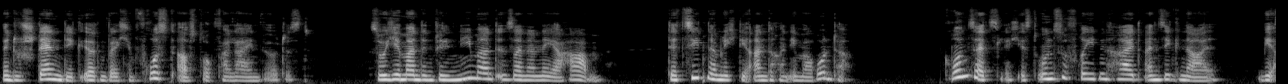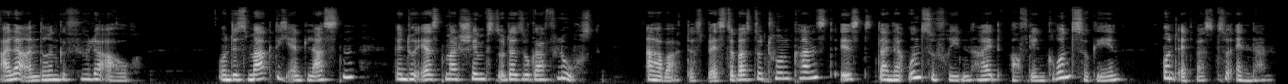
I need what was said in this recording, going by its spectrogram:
wenn du ständig irgendwelchem Frustausdruck verleihen würdest. So jemanden will niemand in seiner Nähe haben. Der zieht nämlich die anderen immer runter. Grundsätzlich ist Unzufriedenheit ein Signal, wie alle anderen Gefühle auch. Und es mag dich entlasten, wenn du erstmal schimpfst oder sogar fluchst, aber das Beste, was du tun kannst, ist, deiner Unzufriedenheit auf den Grund zu gehen und etwas zu ändern.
